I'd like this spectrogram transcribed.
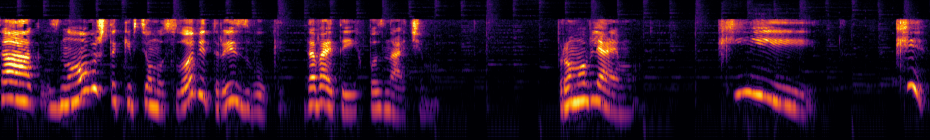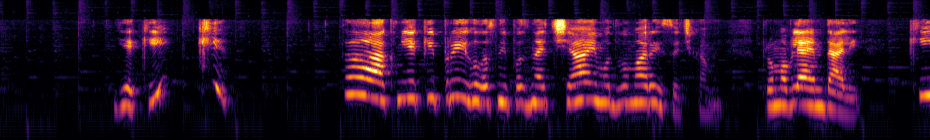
Так, знову ж таки в цьому слові три звуки. Давайте їх позначимо. Промовляємо кіт. Ки. Який ки? Так, м'який приголосний позначаємо двома рисочками. Промовляємо далі. Кі.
